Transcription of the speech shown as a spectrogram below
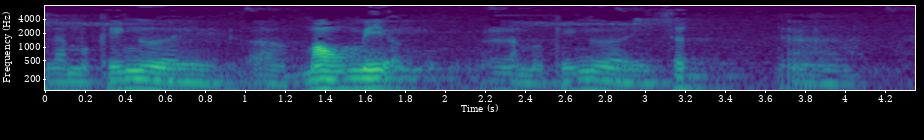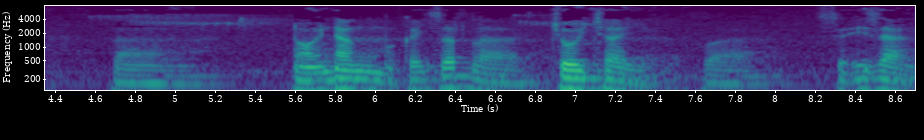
là một cái người uh, mau miệng là một cái người rất uh, là nói năng một cách rất là trôi chảy và dễ dàng.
